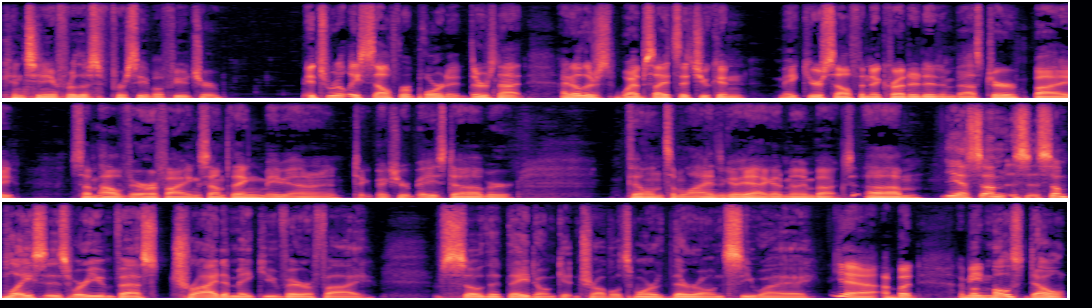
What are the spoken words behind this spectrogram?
continue for the foreseeable future. It's really self reported. There's not, I know there's websites that you can make yourself an accredited investor by somehow verifying something. Maybe, I don't know, take a picture of pay stub or fill in some lines and go, yeah, I got a million bucks. Um, yeah, some some places where you invest try to make you verify so that they don't get in trouble. It's more their own CYA. yeah, but I mean, mean, most don't.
